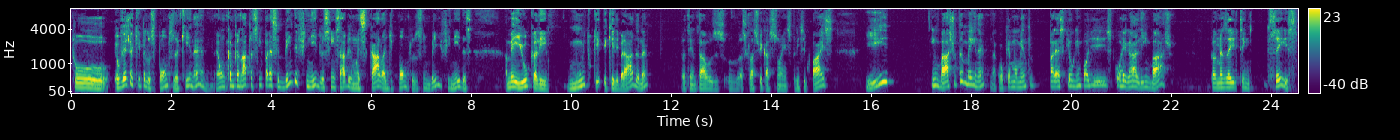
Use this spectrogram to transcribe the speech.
tu, eu vejo aqui pelos pontos aqui, né? É um campeonato assim parece bem definido, assim, sabe? Uma escala de pontos assim bem definidas. A meiuca ali muito equilibrada, né? Para tentar os, as classificações principais e embaixo também, né? A qualquer momento parece que alguém pode escorregar ali embaixo. Pelo menos aí tem seis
